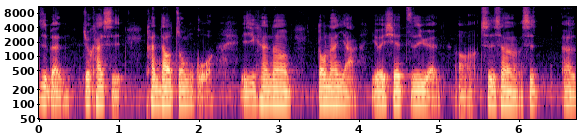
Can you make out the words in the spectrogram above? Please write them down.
日本就开始看到中国，以及看到。东南亚有一些资源哦，事实上是呃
